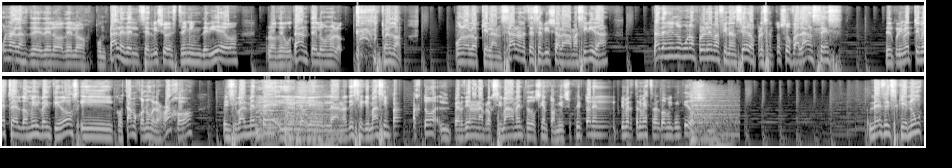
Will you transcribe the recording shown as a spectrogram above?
una de los puntales del servicio de streaming de video, los debutantes, lo- uno, los- perdón, uno de los que lanzaron este servicio a la masividad, está teniendo algunos problemas financieros. Presentó sus balances del primer trimestre del 2022 y estamos con números rojos. Principalmente, y lo que la noticia que más impactó, perdieron aproximadamente 200.000 suscriptores en el primer trimestre del 2022. Netflix, que nunca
